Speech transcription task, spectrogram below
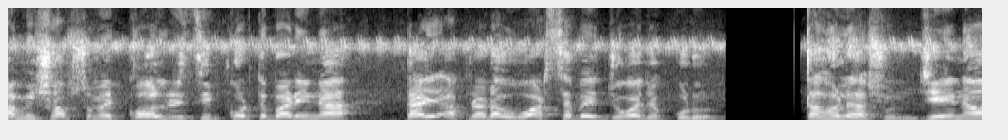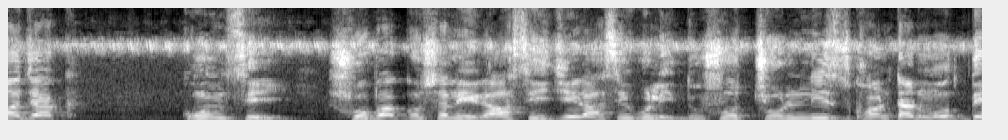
আমি সবসময় কল রিসিভ করতে পারি না, তাই আপনারা হোয়াটসঅ্যাপে যোগাযোগ করুন। তাহলে আসুন, জেনে নেওয়া যাক, কোন সেই সৌভাগ্যশালী রাশি যে রাশিগুলি দুশো চল্লিশ ঘণ্টার মধ্যে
